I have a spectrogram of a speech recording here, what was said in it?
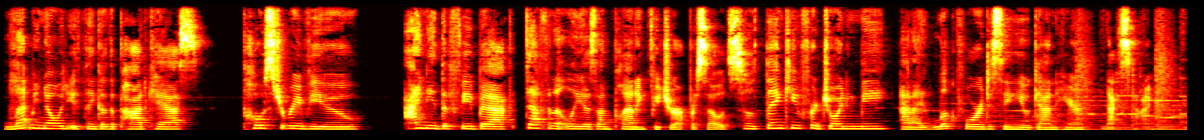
let me know what you think of the podcast. Post a review, I need the feedback definitely as I'm planning future episodes. So thank you for joining me, and I look forward to seeing you again here next time.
